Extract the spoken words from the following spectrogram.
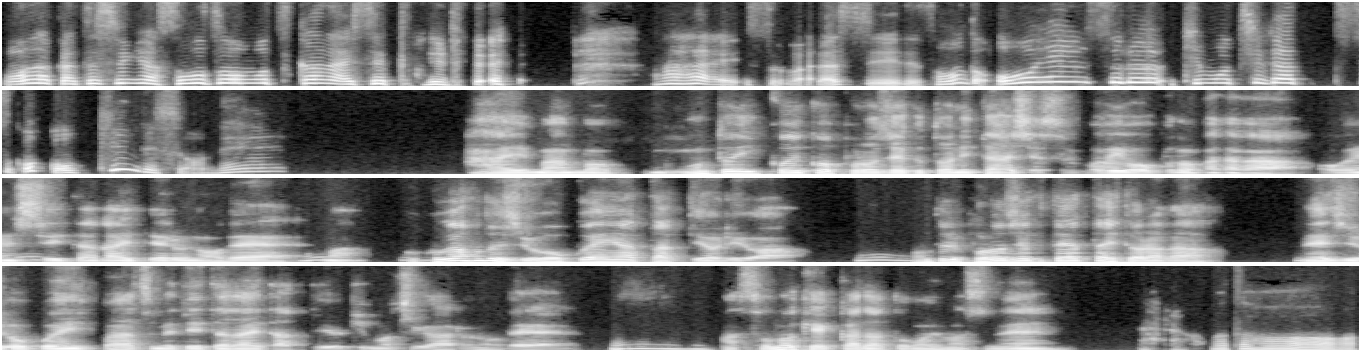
もうなんか私には想像もつかない世界で はい、素晴らしいです。本当応援する気持ちがすごく大きいんでしょうね。はい、まあもう、本当一個一個プロジェクトに対してすごい多くの方が応援していただいているので、うん、まあ、僕が本当に10億円やったっていうよりは、うん、本当にプロジェクトやった人らがね、10億円いっぱい集めていただいたっていう気持ちがあるので、うん、まあ、その結果だと思いますね。なるほど。は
